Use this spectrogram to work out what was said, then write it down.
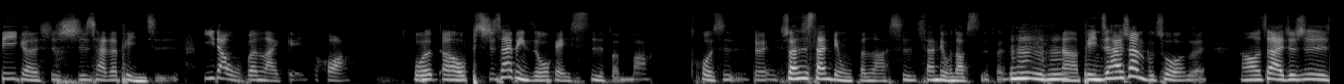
第一个是食材的品质，一到五分来给的话，我呃食材品质我给四分吧。或是对，算是三点五分啦，是三点五到四分。嗯嗯嗯，啊，品质还算不错，对。然后再就是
